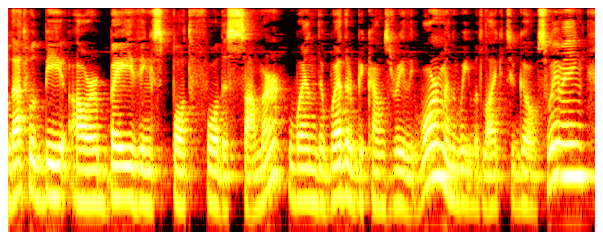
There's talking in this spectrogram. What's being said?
that would be our bathing spot for the summer when the weather becomes really warm and we would like to go swimming.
